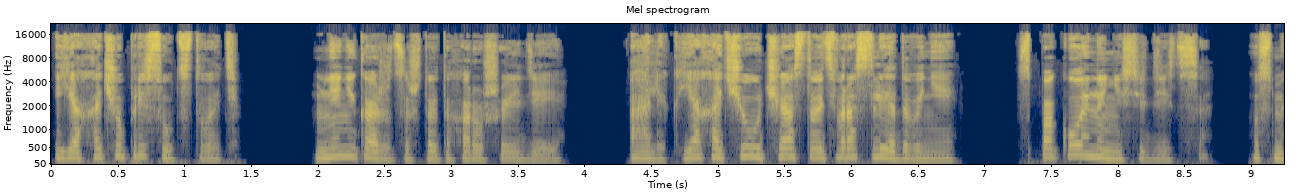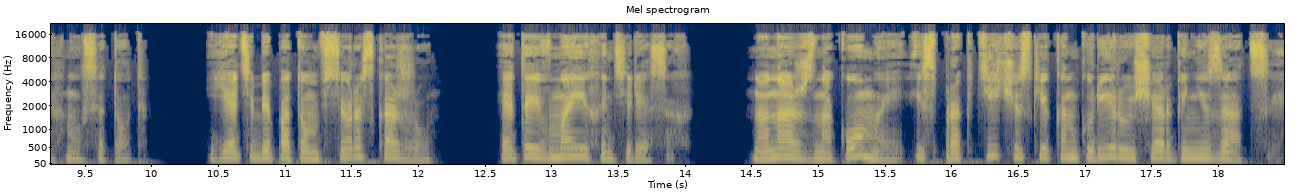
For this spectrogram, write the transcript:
Я хочу присутствовать. Мне не кажется, что это хорошая идея. Алик, я хочу участвовать в расследовании. Спокойно не сидится, усмехнулся тот. Я тебе потом все расскажу. Это и в моих интересах. Но наш знакомый из практически конкурирующей организации.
